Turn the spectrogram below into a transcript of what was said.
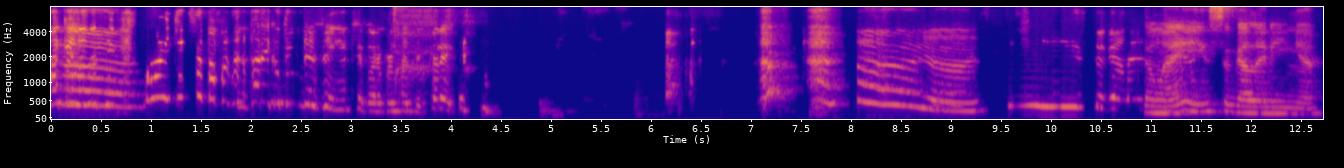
Aquela assim, mãe, o que, você está fazendo? Peraí que eu tenho um desenho aqui agora para fazer, peraí. Ai, ai. Isso, galera. Então é isso, galerinha.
